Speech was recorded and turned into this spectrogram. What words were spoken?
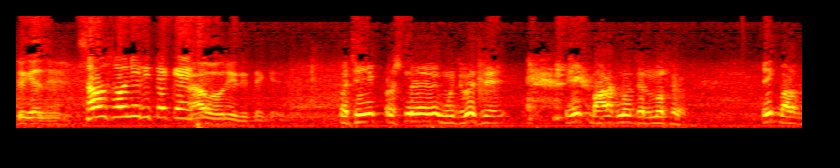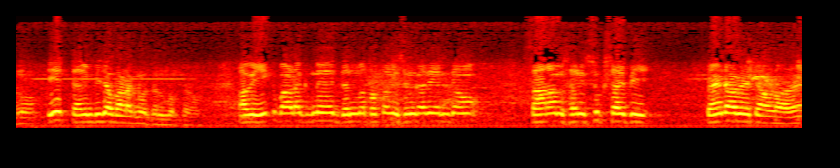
કે છે? સૌ સૌની રીતે કે. સૌની રીતે કે પછી એક પ્રશ્ન મૂંઝવે છે એક બાળકનો જન્મ થયો. એક બાળકનો એક ટાઈમ બીજા બાળકનો જન્મ થયો. હવે એક બાળકને જન્મ થતો વિશંકારી એમ સારામાં સારી સુખ સાહેબી પેંડાવે ચાવડાવે.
